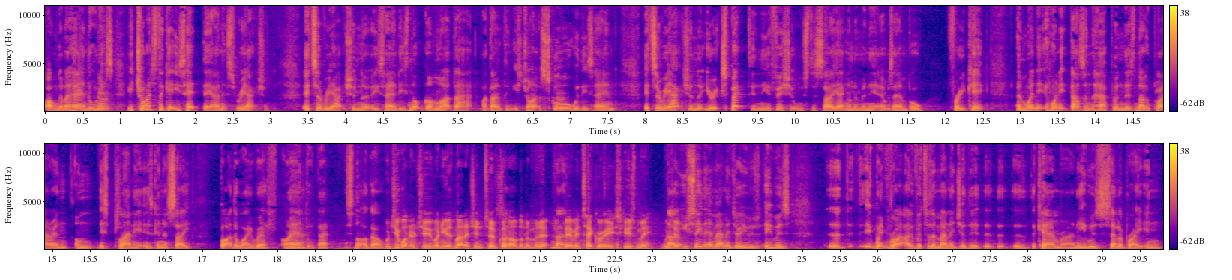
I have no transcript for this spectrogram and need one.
I'm going to handle no. this. He tries to get his head there, and it's reaction. It's a reaction that his hand. He's not gone like that. I don't think he's trying to score no. with his hand. It's a reaction that you're expecting the officials to say, hang on a minute, it was handball, free kick. And when it, when it doesn't happen, there's no player in, on this planet is going to say, by the way, ref, I yeah. handled that. It's not a goal. Would you want him to, when you was managing, to have gone, hold on a minute, no. a bit of integrity, excuse me? Would no, you? you? see their manager, he was, he was uh, it went right over to the manager, the, the, the, the camera, and he was celebrating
